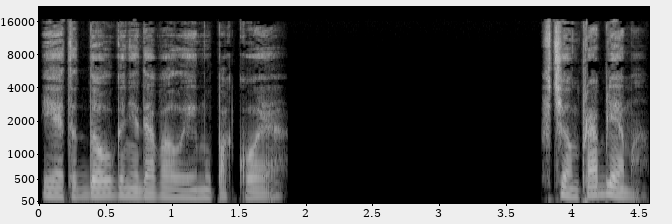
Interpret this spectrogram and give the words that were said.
и это долго не давало ему покоя. В чем проблема?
